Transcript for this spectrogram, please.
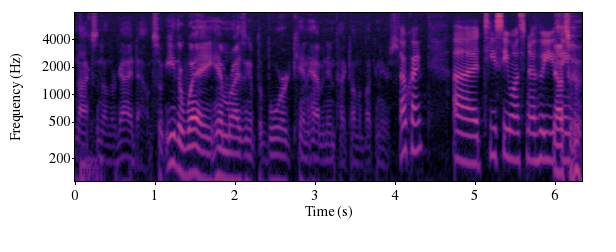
knocks another guy down. So either way, him rising up the board can have an impact on the Buccaneers. Okay. Uh, TC wants to know who you Now, think.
